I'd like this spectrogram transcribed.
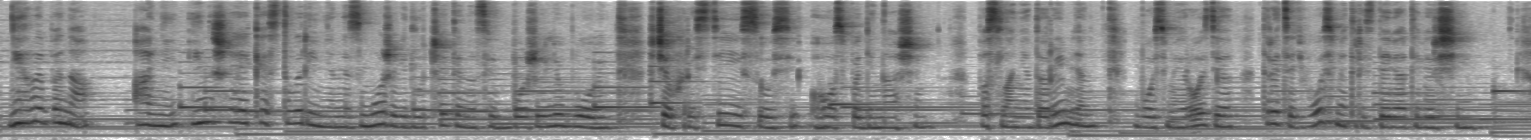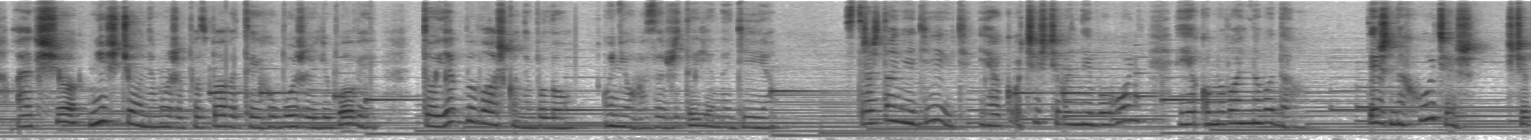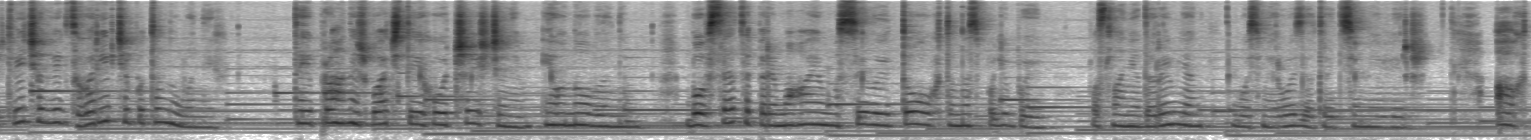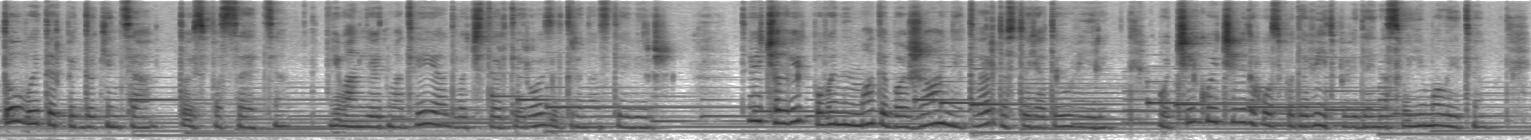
ні глибина, ані інше яке створіння не зможе відлучити нас від Божої любові, що в Христі Ісусі, Господі нашим. Послання до Римлян, 8 розділ, 38-39 вірші. А якщо ніщо не може позбавити його Божої любові, то як би важко не було, у нього завжди є надія. Страждання діють як очищувальний вогонь і як омивальна вода. Ти ж не хочеш, щоб твій чоловік згорів чи потонув у них. Ти прагнеш бачити його очищеним і оновленим, бо все це перемагаємо силою того, хто нас полюбив. Послання до Римлян, 8 розділ, 37 вірш. А хто витерпить до кінця, той спасеться. Євангелія від Матвія, 24 розділ, 13 вірш. Твій чоловік повинен мати бажання твердо стояти у вірі, очікуючи від Господа відповідей на свої молитви,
